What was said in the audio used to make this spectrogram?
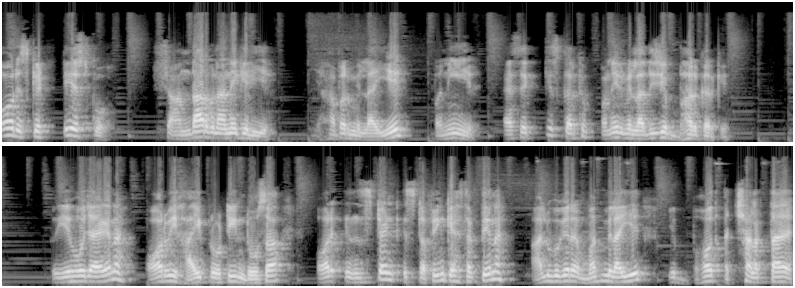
और इसके टेस्ट को शानदार बनाने के लिए यहाँ पर मिलाइए पनीर। ऐसे किस करके पनीर मिला दीजिए भर करके। तो ये हो जाएगा ना, और भी हाई प्रोटीन डोसा और इंस्टेंट स्टफिंग कह सकते हैं ना, आलू वगैरह मत मिलाइए, ये बहुत अच्छा लगता है।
